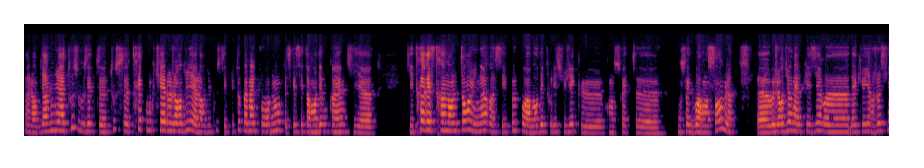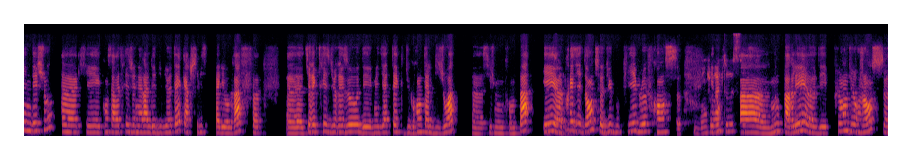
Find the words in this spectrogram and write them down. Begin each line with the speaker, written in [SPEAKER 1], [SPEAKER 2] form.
[SPEAKER 1] Alors, bienvenue à tous. Vous êtes euh, tous euh, très ponctuels aujourd'hui. Alors, du coup, c'est plutôt pas mal pour nous parce que c'est un rendez-vous quand même qui, euh, est très restreint dans le temps. Une heure, c'est peu pour aborder tous les sujets qu'on souhaite, qu'on souhaite voir ensemble. aujourd'hui, on a le plaisir d'accueillir Jocelyne Deschaux, qui est conservatrice générale des bibliothèques, archiviste paléographe, directrice du réseau des médiathèques du Grand Albigeois, si je ne me trompe pas, et euh, présidente du Bouclier Bleu France.
[SPEAKER 2] Bonjour à tous.
[SPEAKER 1] Va euh, nous parler euh, des plans d'urgence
